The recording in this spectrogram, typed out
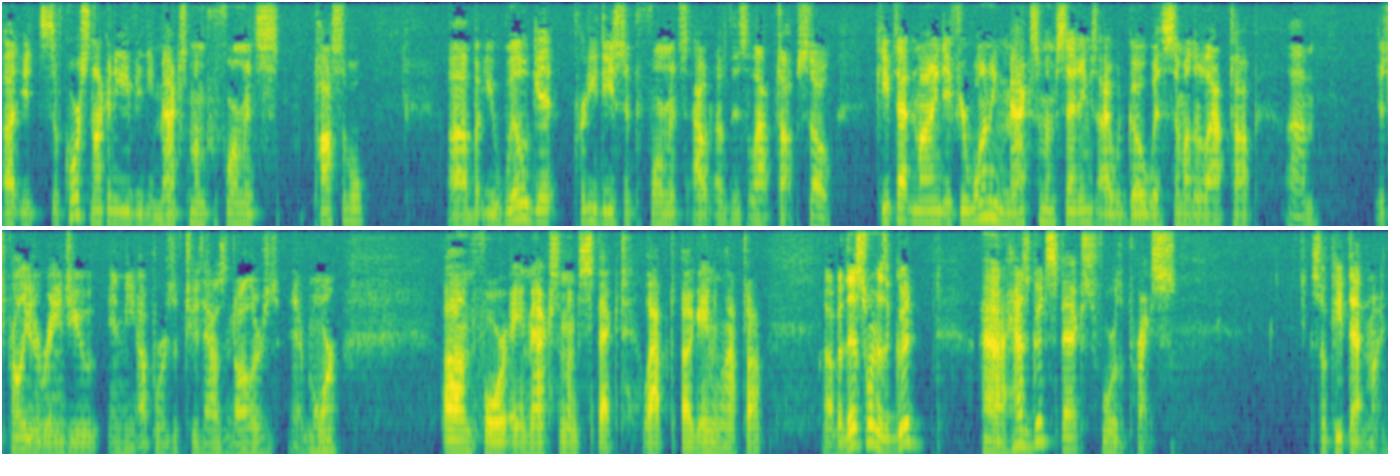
Uh, it's, of course, not going to give you the maximum performance possible, but you will get pretty decent performance out of this laptop. So keep that in mind. If you're wanting maximum settings, I would go with some other laptop. Um, it's probably going to range you in the upwards of $2,000 or more um, for a maximum spec uh, gaming laptop. Uh, but this one is a good, uh, has good specs for the price. So keep that in mind.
